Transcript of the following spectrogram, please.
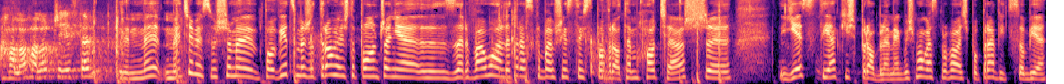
Halo, halo, czy jestem? My, my Ciebie słyszymy. Powiedzmy, że trochę się to połączenie y, zerwało, ale teraz chyba już jesteś z powrotem, chociaż y, jest jakiś problem. Jakbyś mogła spróbować poprawić sobie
